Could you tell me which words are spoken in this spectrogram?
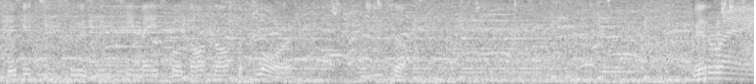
Still getting used to his new teammates both on and off the floor. And Utah. Mid-range.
